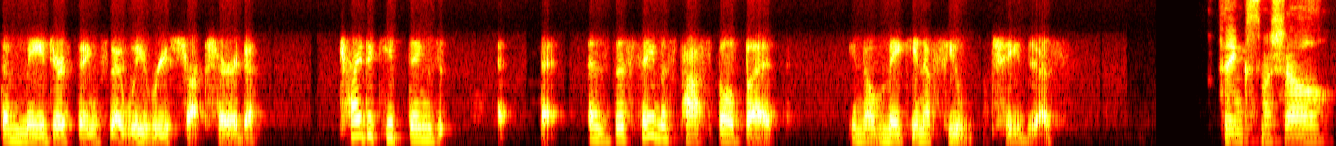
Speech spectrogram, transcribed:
the major things that we restructured. Try to keep things uh, as the same as possible, but you know, making a few changes. Thanks, Michelle.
